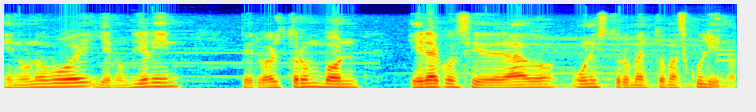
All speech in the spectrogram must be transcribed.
en un oboe y en un violín, pero el trombón era considerado un instrumento masculino.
